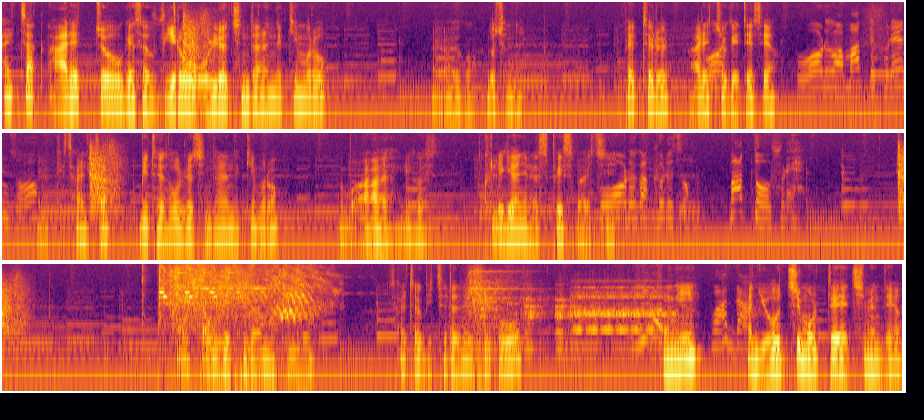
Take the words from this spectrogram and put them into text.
살짝 아래쪽에서 위로 올려친다는 느낌으로. 아이고 놓쳤네. 배트를 아래쪽에 대세요. 이렇게 살짝 밑에서 올려친다는 느낌으로. 뭐, 아 이거 클릭이 아니라 스페이스바였지. 살짝 올려친다는 느낌으로. 살짝 밑에다 대시고. 공이 한 요쯤 올 때 치면 돼요.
